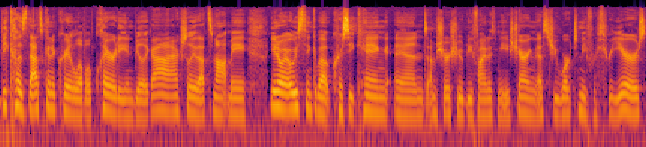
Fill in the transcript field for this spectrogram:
because that's going to create a level of clarity and be like, ah, actually, that's not me. You know, I always think about Chrissy King, and I'm sure she would be fine with me sharing this. She worked with me for three years.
